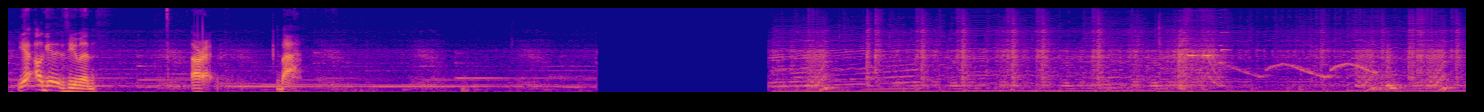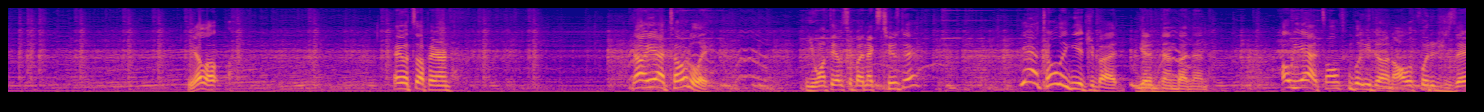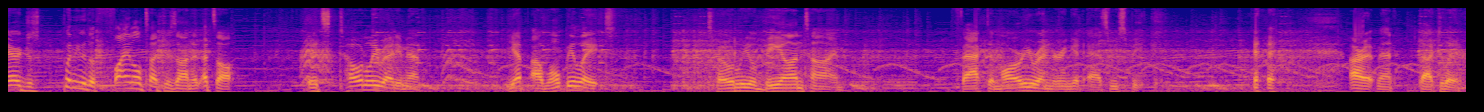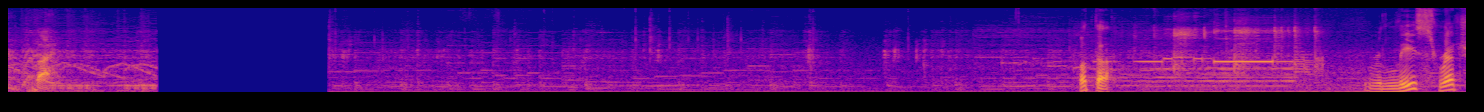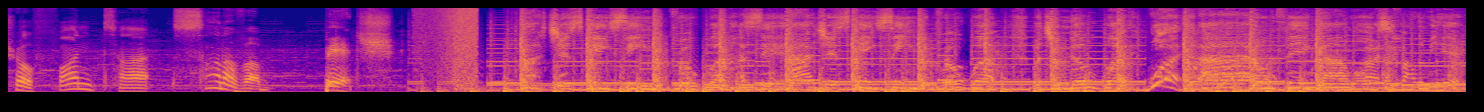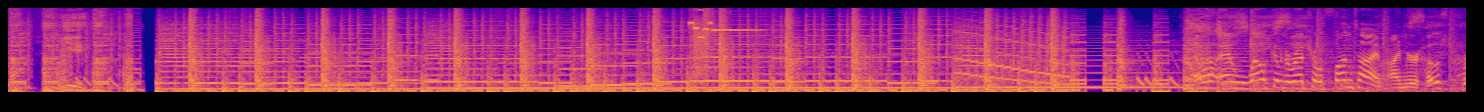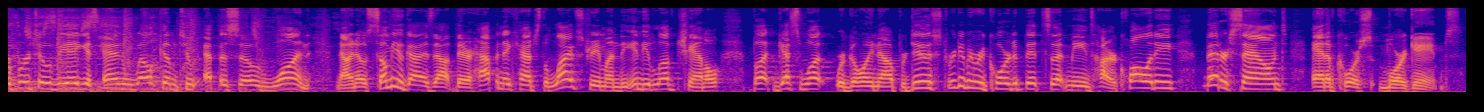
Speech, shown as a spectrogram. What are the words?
Yeah, I'll get it to you, man. All right, bye. Hello. Hey, what's up, Aaron? No, yeah, totally. You want the episode by next Tuesday? Yeah, totally get you by get it done by then. Oh yeah, it's all completely done. All the footage is there. Just putting the final touches on it. That's all. It's totally ready, man. Yep, I won't be late. Totally will be on time. In fact, I'm already rendering it as we speak. all right, man. Talk to you later. Bye. What the? Release retro fun time. Son of a bitch. I just can't seem to grow up. I said I just can't seem to grow up. But you know what? What? I don't think I want All right, to. follow me here. Uh, uh, yeah. uh, Time. I'm your host, Roberto Villegas, and welcome to episode one. Now, I know some of you guys out there happen to catch the live stream on the Indie Love channel, but guess what? We're going now produced. We're going to be recorded a bit, so that means higher quality, better sound, and of course, more games.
